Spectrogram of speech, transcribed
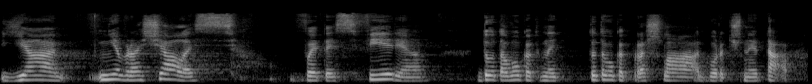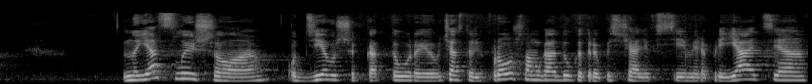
Я не вращалась в этой сфере до того, как до того, как прошла отборочный этап. Но я слышала от девушек, которые участвовали в прошлом году, которые посещали все мероприятия,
